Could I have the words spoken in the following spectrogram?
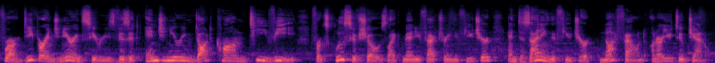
For our Deeper Engineering series, visit engineering.com TV for exclusive shows like Manufacturing the Future and Designing the Future, not found on our YouTube channel.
